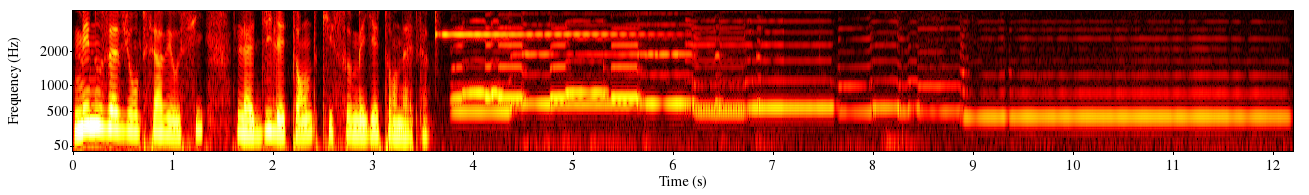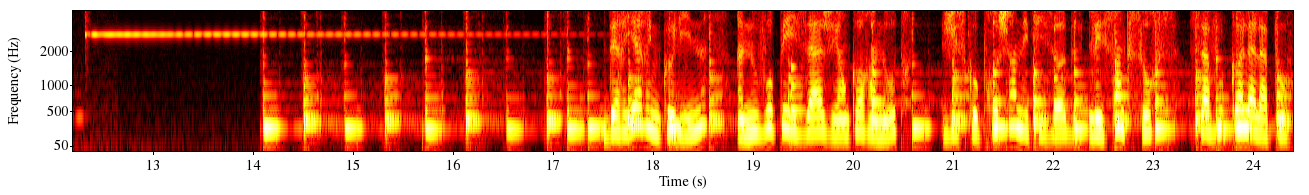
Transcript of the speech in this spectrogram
Mais nous avions observé aussi la dilettante qui sommeillait en elle. Derrière une colline, un nouveau paysage et encore un autre, jusqu'au prochain épisode, les 5 sources, ça vous colle à la peau.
